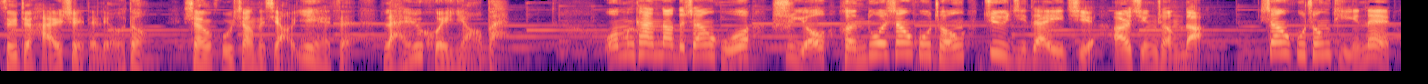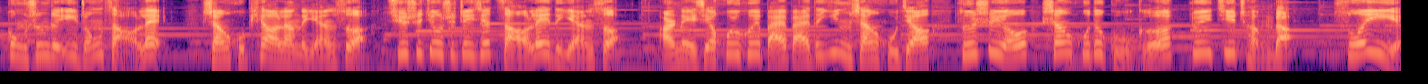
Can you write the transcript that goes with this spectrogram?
随着海水的流动，珊瑚上的小叶子来回摇摆。我们看到的珊瑚是由很多珊瑚虫聚集在一起而形成的。珊瑚虫体内共生着一种藻类，珊瑚漂亮的颜色其实就是这些藻类的颜色，而那些灰灰白白的硬珊瑚礁，则是由珊瑚的骨骼堆积成的。所以，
